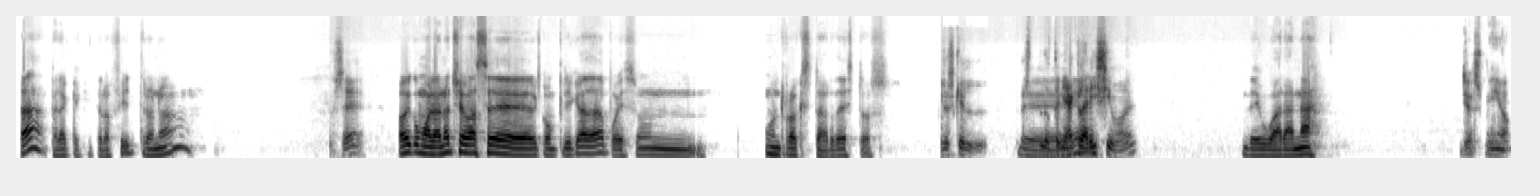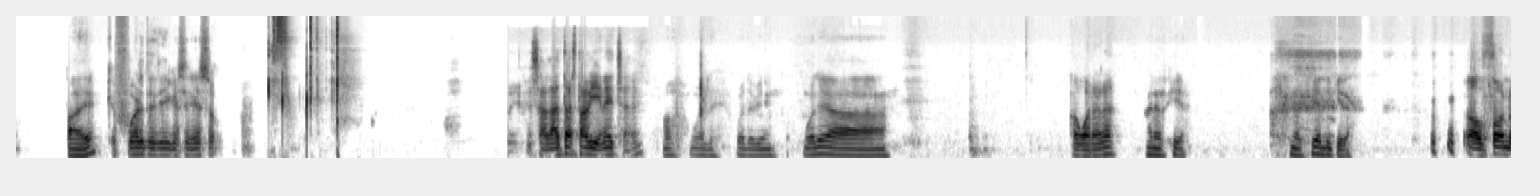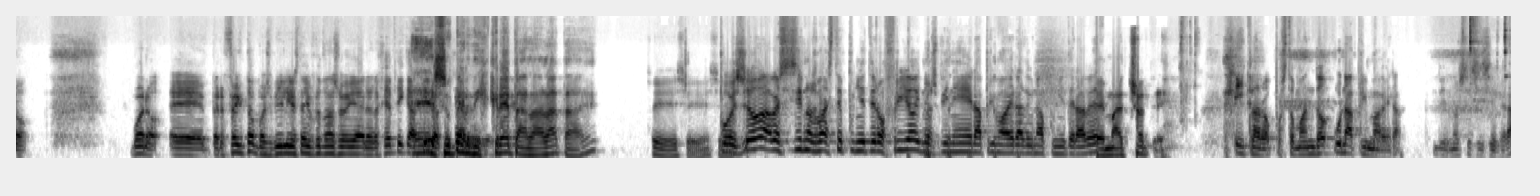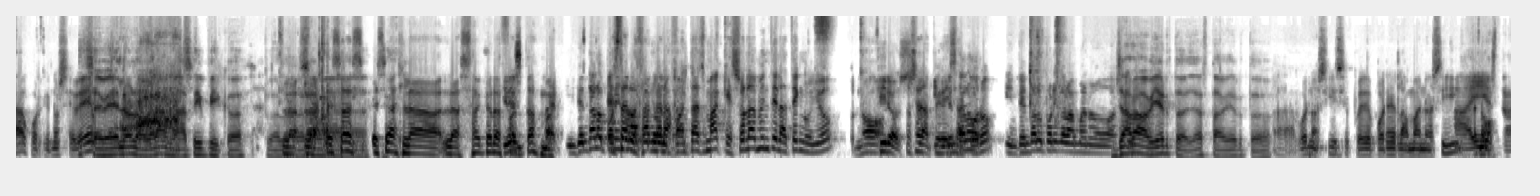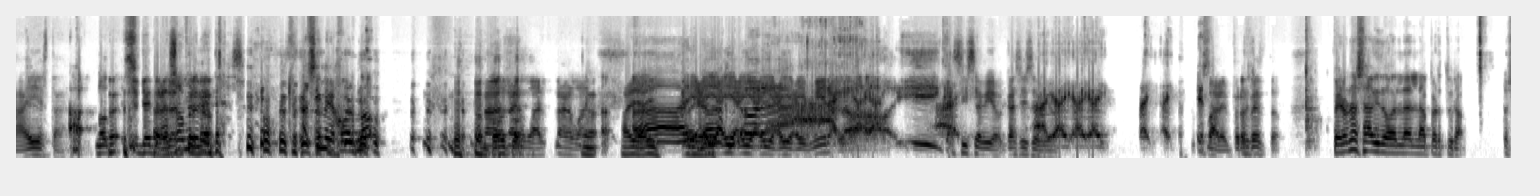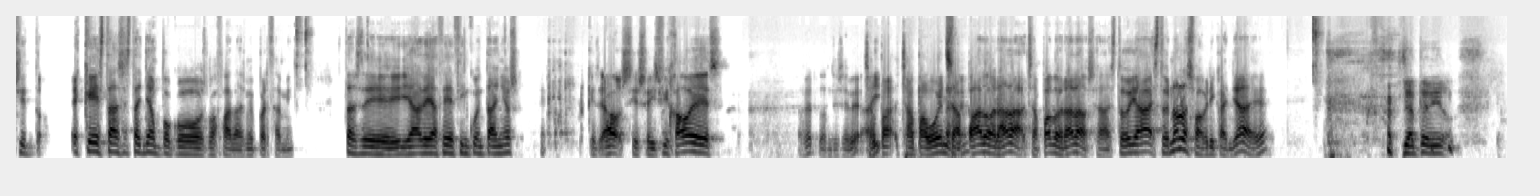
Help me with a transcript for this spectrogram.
Ah, espera que quite los filtros, ¿no? No sé. Hoy, como la noche va a ser complicada, pues un, un rockstar de estos. Pero es que el- lo tenía clarísimo, ¿eh? De Guaraná. Dios mío, Ah, ¿eh? qué fuerte tiene que ser eso. Esa lata está bien hecha, ¿eh? Oh, huele, huele bien. Huele a, a A guaraná, energía. Energía líquida. a ozono. Bueno, eh, perfecto, pues Billy está disfrutando su bebida energética. Es ¿qué súper discreta la lata, ¿eh? Sí, sí, sí. Pues yo, a ver si nos va este puñetero frío y nos viene la primavera de una puñetera de vez. machote. Y claro, pues tomando una primavera. No sé si se verá, porque no se ve. Se ve el holograma típico. la- holograma. esa, es, esa es la, la sácara ¿Quieres- fantasma. ver, inténtalo Esta es la al- fantasma que solamente la tengo yo. No, no se la pedéis a inténtalo, coro. inténtalo poniendo la mano así. Ya lo ha abierto, ya está abierto. Ah, bueno, sí, se puede poner la mano así. Ahí No. está, ahí está. Ah, no, detrás, adelante hombre, no. detrás. Así mejor, ¿no? No, da igual, da igual. Ahí, ahí. Ahí, ahí, ahí, ahí, ay, ahí, ahí, ahí, míralo. Y casi se vio, casi se vio. ay, ay, ay, ay, ay. Eso, Vale, pues, perfecto. pero no he sabido la, la apertura. Lo siento. Es que estas están ya un poco esbafadas, me parece a mí. Estas de ya de hace 50 años. eh, Porque ya, si os habéis fijado, es. A ver, ¿dónde se ve? Ahí. Chapa, chapa buena. ¿eh? Chapa dorada, chapa dorada. O sea, esto ya, esto no los fabrican ya, ¿eh? ya te digo.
